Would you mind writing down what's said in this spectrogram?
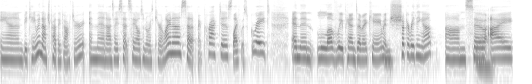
and became a naturopathic doctor. And then as I set sail to North Carolina, set up my practice, life was great. And then lovely pandemic came and shook everything up. Um, so Yeah. I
